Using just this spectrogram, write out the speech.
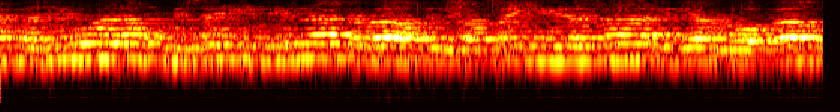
يستجيبون لهم بشيء إلا كباطل كفيه الماء ليبلغ فاه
